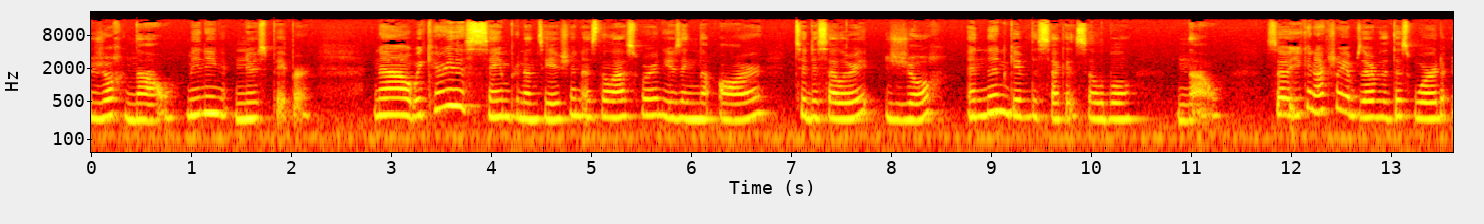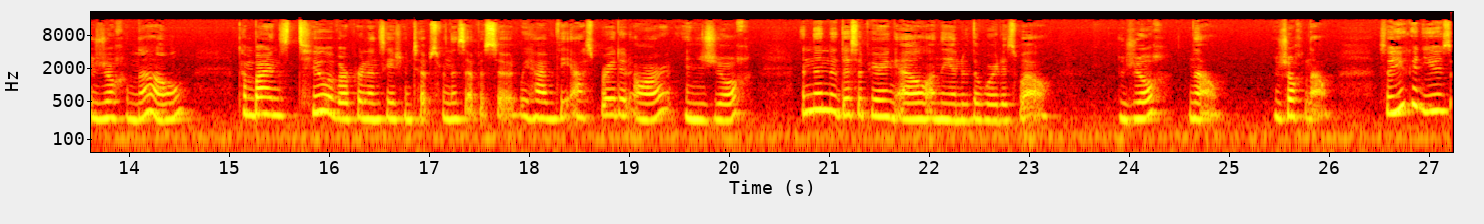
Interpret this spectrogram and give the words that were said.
jornal, meaning newspaper. Now, we carry the same pronunciation as the last word using the R to decelerate, jour, and then give the second syllable now. So you can actually observe that this word jornal combines two of our pronunciation tips from this episode. We have the aspirated R in jour, and then the disappearing L on the end of the word as well. Journal. Journal. So you could use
